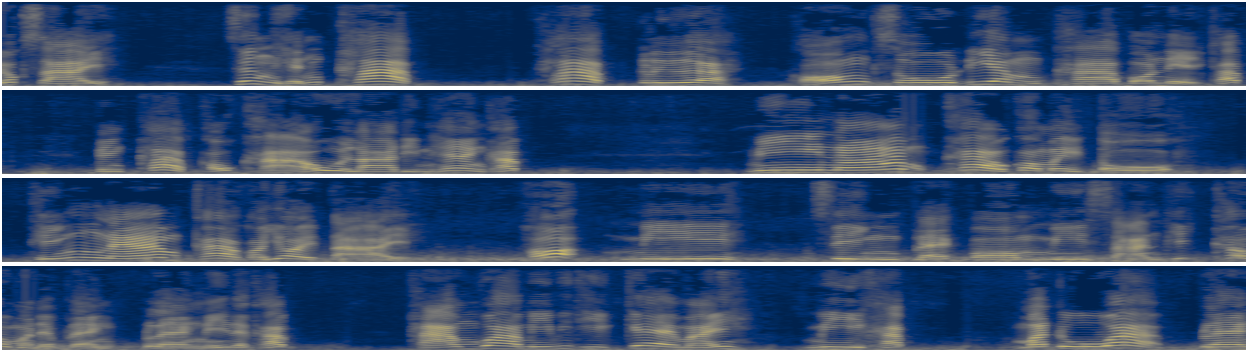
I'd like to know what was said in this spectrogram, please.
ดรอกไซด์ซึ่งเห็นคราบคราบเกลือของโซเดียมคาร์บอเนตครับเป็นคราบขาวๆเวลาดินแห้งครับ มีน้ำข้าวก็ไม่โต ทิ้งน้ำข้าวก็ย่อยตาย เพราะมีสิ่งแปลกปลอมมีสารพิษเข้ามาในแปลงแปลงนี้นะครับ ถามว่ามีวิธีแก้ไหม มีครับ มาดูว่าแปลง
